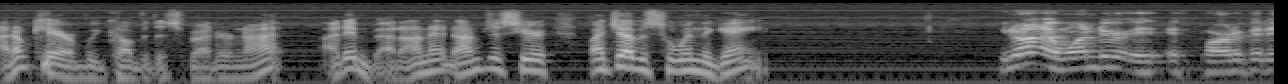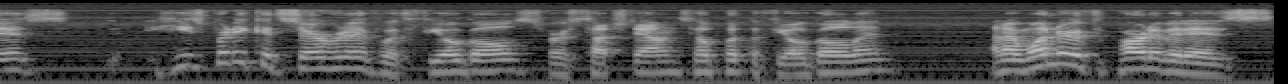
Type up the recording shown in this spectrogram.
I don't care if we cover the spread or not. I didn't bet on it. I'm just here. My job is to win the game. You know what? I wonder if part of it is he's pretty conservative with field goals versus touchdowns. He'll put the field goal in. And I wonder if part of it is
